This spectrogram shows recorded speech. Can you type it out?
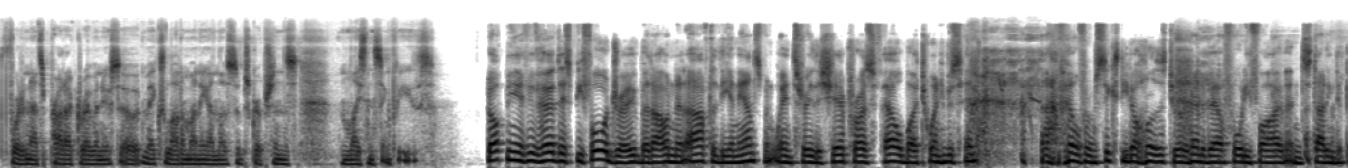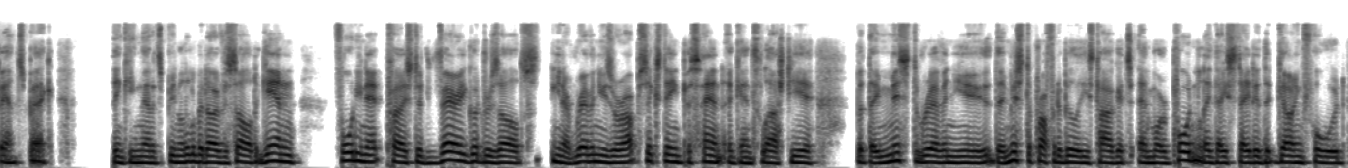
Fortinet's product revenue. So it makes a lot of money on those subscriptions and licensing fees. Stop me if you've heard this before, Drew, but after the announcement went through, the share price fell by 20%, uh, fell from $60 to around about 45 and starting to bounce back, thinking that it's been a little bit oversold. Again, Fortinet posted very good results. You know, revenues are up 16% against last year, but they missed the revenue, they missed the profitability targets, and more importantly, they stated that going forward,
